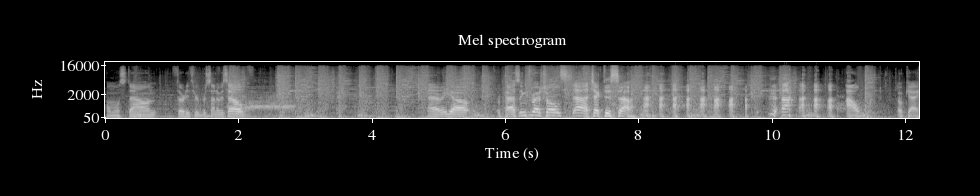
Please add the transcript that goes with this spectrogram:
Almost down. 33% of his health. There we go. We're passing thresholds. Ah, check this out. Ow. Okay,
